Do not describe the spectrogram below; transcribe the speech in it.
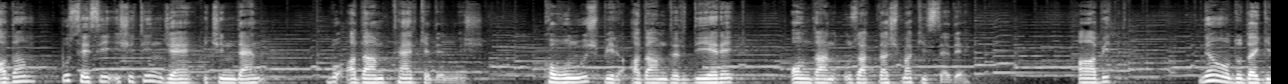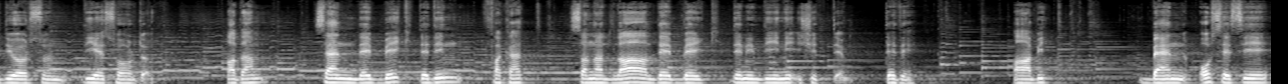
Adam bu sesi işitince içinden bu adam terk edilmiş, kovulmuş bir adamdır diyerek ondan uzaklaşmak istedi. Abid ne oldu da gidiyorsun diye sordu. Adam sen lebbeyk dedin fakat sana la lebbeyk denildiğini işittim dedi. Abid ben o sesi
